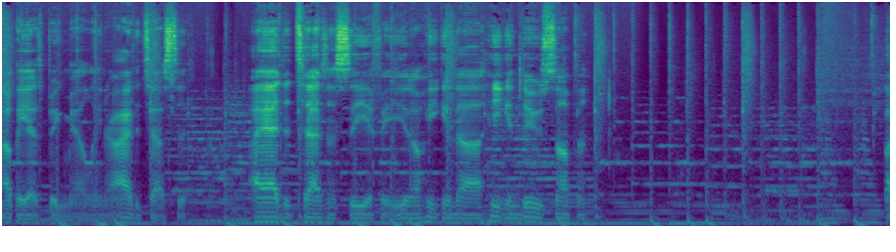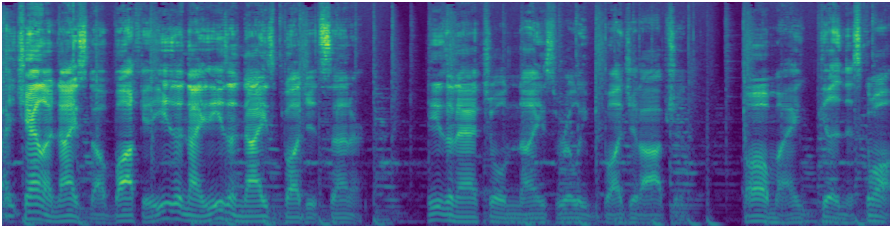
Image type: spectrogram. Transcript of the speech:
Okay, has big man leaner. I had to test it. I had to test and see if it, you know, he can, uh, he can do something. Buddy Chandler, nice though. Bucket, he's a nice, he's a nice budget center. He's an actual nice, really budget option. Oh my goodness, come on.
